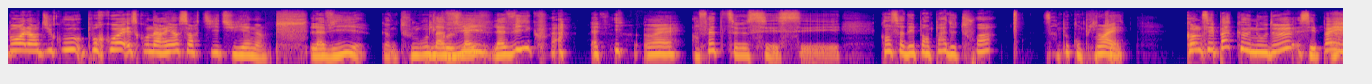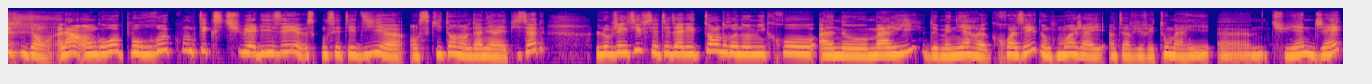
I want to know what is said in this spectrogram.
Bon, alors du coup, pourquoi est-ce qu'on n'a rien sorti, Tuyenne La vie, comme tout le monde, la vie. life. La vie, quoi. La vie. Ouais. En fait, c'est, c'est... quand ça dépend pas de toi, c'est un peu compliqué. Ouais. Quand c'est pas que nous deux, c'est pas évident. Là, en gros, pour recontextualiser euh, ce qu'on s'était dit euh, en se quittant dans le dernier épisode, l'objectif c'était d'aller tendre nos micros à nos maris de manière euh, croisée. Donc moi, j'aille interviewer ton mari, euh, Tuyenne, Jay,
